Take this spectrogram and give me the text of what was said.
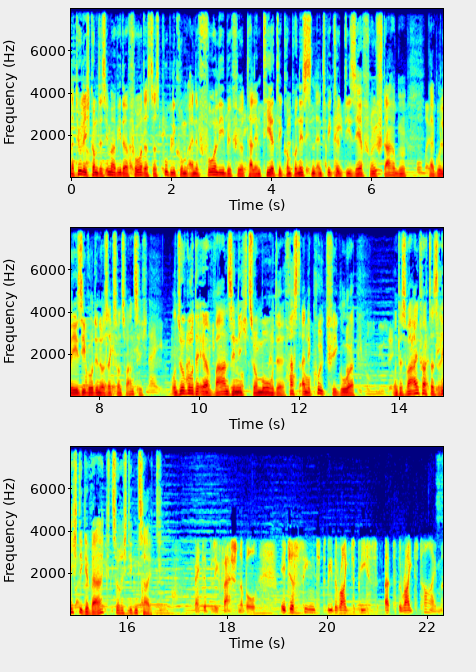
Natürlich kommt es immer wieder vor, dass das Publikum eine Vorliebe für talentierte Komponisten entwickelt, die sehr früh starben. Pergolesi wurde nur 26. Und so wurde er wahnsinnig zur Mode, fast eine Kultfigur. Und es war einfach das richtige Werk zur richtigen Zeit. It just seemed to be the right piece at the right time.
